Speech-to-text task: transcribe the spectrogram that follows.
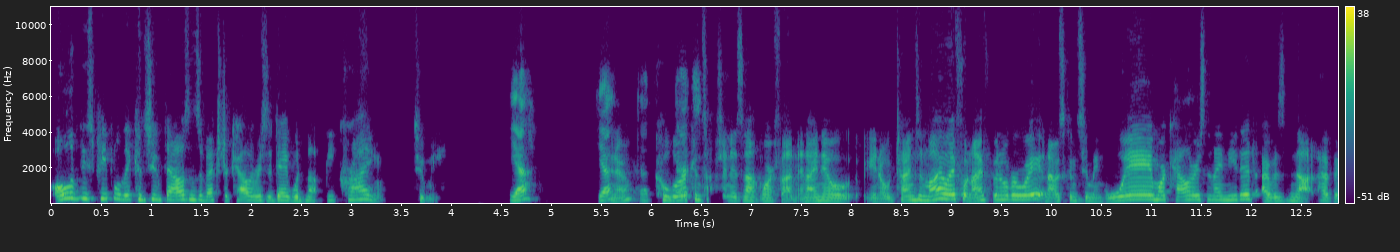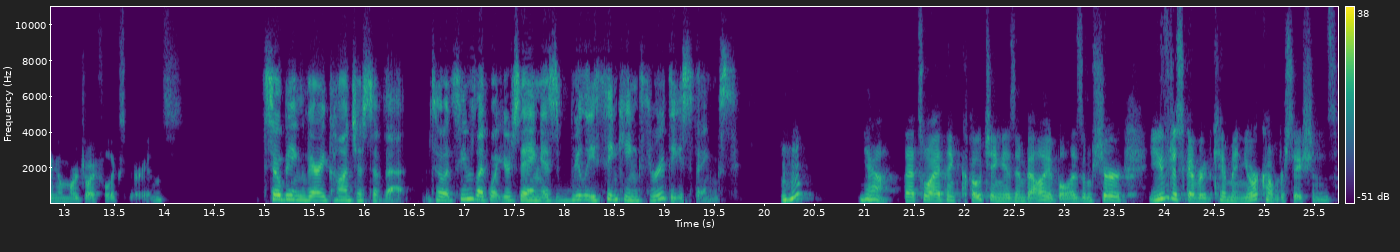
all of these people that consume thousands of extra calories a day would not be crying to me. Yeah. Yeah you know? that's, caloric that's... consumption is not more fun. And i know you know times in my life when i've been overweight and i was consuming way more calories than i needed i was not having a more joyful experience so being very conscious of that so it seems like what you're saying is really thinking through these things mm-hmm. yeah that's why i think coaching is invaluable as i'm sure you've discovered kim in your conversations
